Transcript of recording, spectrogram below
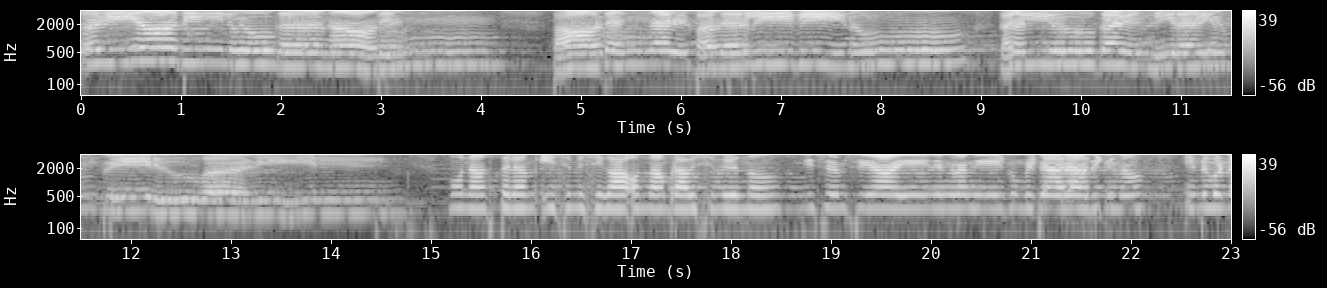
കഴിയാതി ലോകനാഥൻ. പാദങ്ങൾ പതറി വീണു കല്ലുകൾ നിറയും പെരുവഴിയിൽ. മൂന്നാം സ്ഥലം ഈശുമിശിക ഒന്നാം പ്രാവശ്യം വീഴുന്നു. ഈശംശിയായി ഞങ്ങൾ അങ്ങേക്കും വിട്ട് ആരാധിക്കുന്നു. എന്തുകൊണ്ട്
